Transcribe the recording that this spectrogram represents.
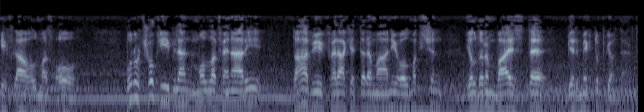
iflah olmaz oğul. Bunu çok iyi bilen Molla Fenari daha büyük felaketlere mani olmak için Yıldırım Bayezid'e bir mektup gönderdi.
